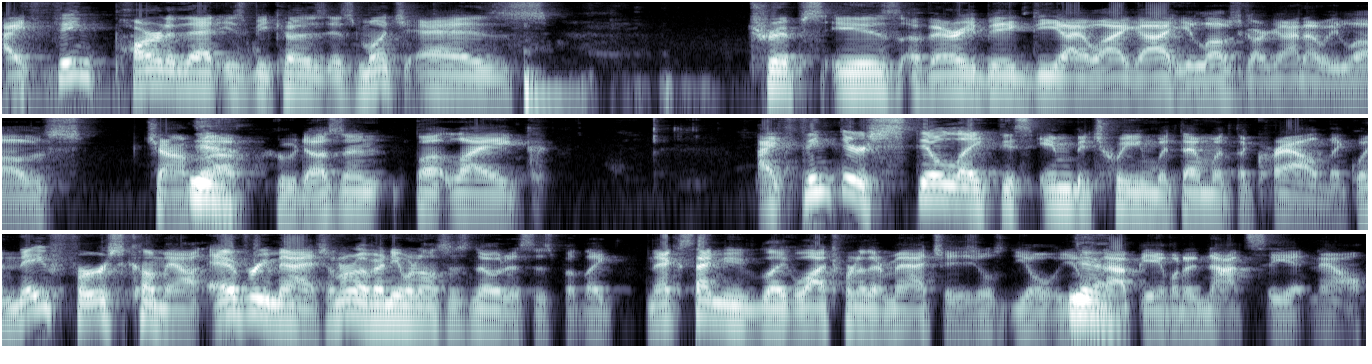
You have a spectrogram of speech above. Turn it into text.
I think part of that is because as much as Trips is a very big DIY guy, he loves Gargano, he loves Ciampa, Yeah. who doesn't? But like I think there's still like this in between with them with the crowd. Like when they first come out, every match. I don't know if anyone else has noticed this, but like next time you like watch one of their matches, you'll you'll you'll Yeah. not be able to not see it now.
